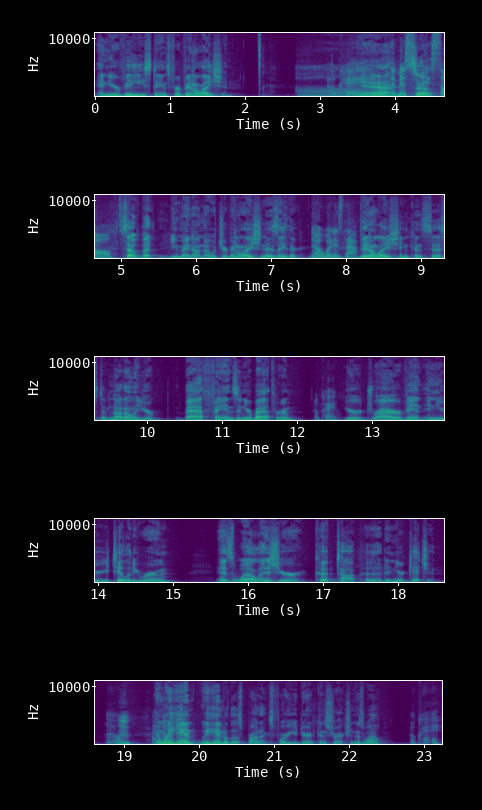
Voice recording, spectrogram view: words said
and your V stands for ventilation. Oh. Okay. Yeah. The mystery so, is solved. So, but you may not know what your ventilation is either. No, what is that? Ventilation consists of not only your bath fans in your bathroom, okay, your dryer vent in your utility room, as well as your cooktop hood in your kitchen. Oh. Hmm. And no we idea. hand we handle those products for you during construction as well. Okay.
